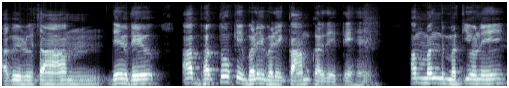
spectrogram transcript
अभिलुषाम देवदेव आप भक्तों के बड़े बड़े काम कर देते हैं। हम मंद मतियों ने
